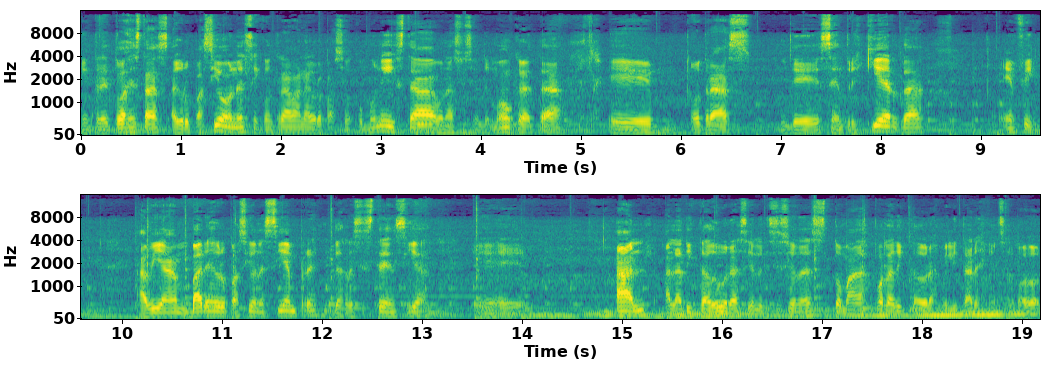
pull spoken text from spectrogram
Entre todas estas agrupaciones se encontraban la agrupación comunista, una socialdemócrata, eh, otras de centro izquierda, en fin, habían varias agrupaciones siempre de resistencia eh, al, a las dictaduras y a las decisiones tomadas por las dictaduras militares en El Salvador.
